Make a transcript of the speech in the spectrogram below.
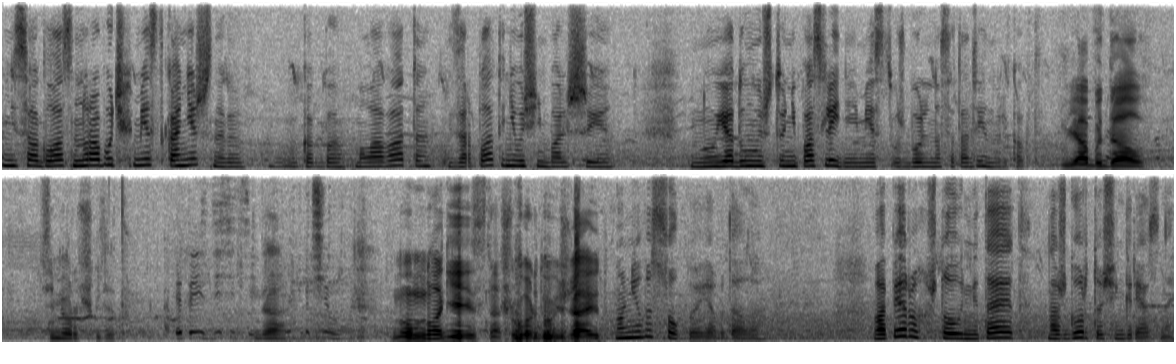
Не согласна. Ну, рабочих мест, конечно, как бы маловато. И зарплаты не очень большие. Ну, я думаю, что не последнее место. Уж больно нас отодвинули как-то. Я бы дал семерочку где-то. Это из десяти? Да. Почему? Ну, многие из нашего города уезжают. Ну, невысокую я бы дала. Во-первых, что угнетает, наш город очень грязный.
